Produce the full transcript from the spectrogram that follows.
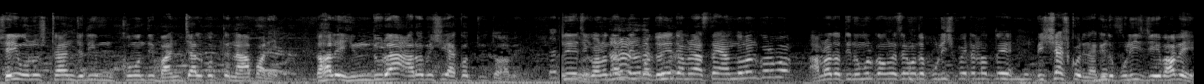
সেই অনুষ্ঠান যদি মুখ্যমন্ত্রী বানচাল করতে না পারে তাহলে হিন্দুরা আরও বেশি একত্রিত হবে। গণতান্ত্রিক পদ্ধতিতে আমরা রাস্তায় আন্দোলন করব? আমরা তো তৃণমূল কংগ্রেসের মতো পুলিশ পেটানোতে বিশ্বাস করি না কিন্তু পুলিশ যেভাবে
